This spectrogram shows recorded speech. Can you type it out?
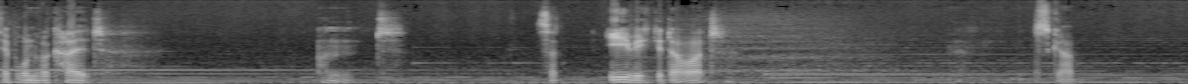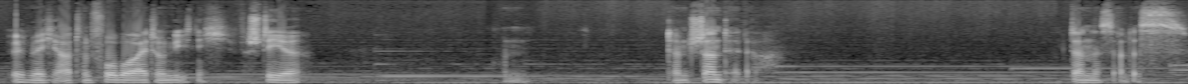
Der Brunnen war kalt. Und es hat ewig gedauert. Es gab irgendwelche Art von Vorbereitung, die ich nicht verstehe. Und dann stand er da. Dann ist alles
